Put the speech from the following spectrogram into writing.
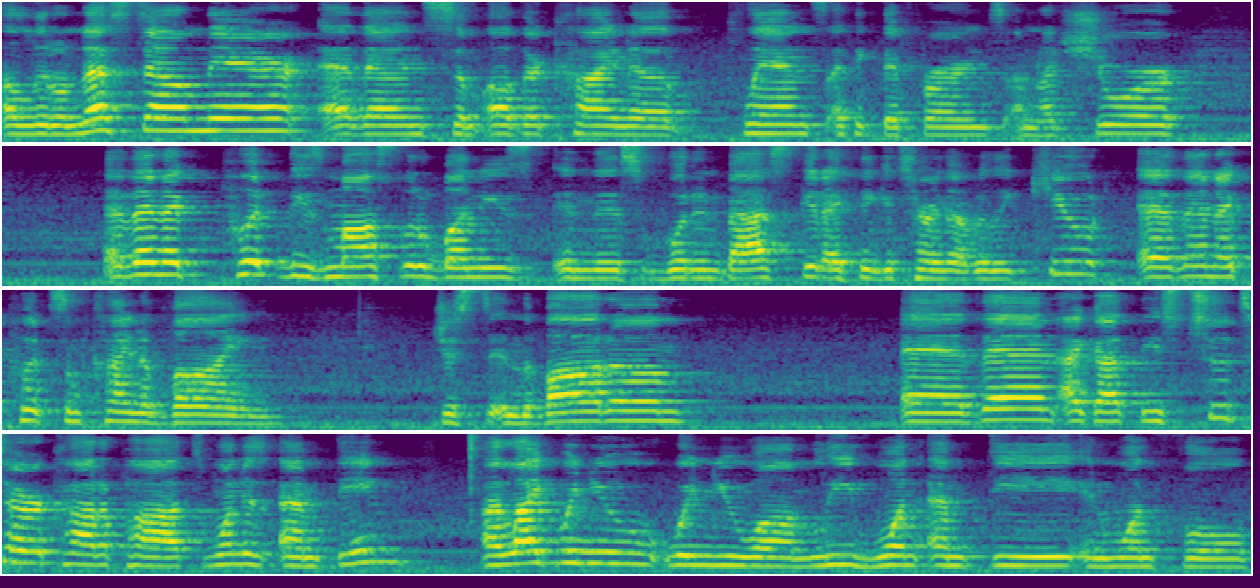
a little nest down there and then some other kind of plants. I think they're ferns, I'm not sure. And then I put these moss little bunnies in this wooden basket. I think it turned out really cute. And then I put some kind of vine just in the bottom. And then I got these two terracotta pots. One is empty. I like when you when you um, leave one empty and one full.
